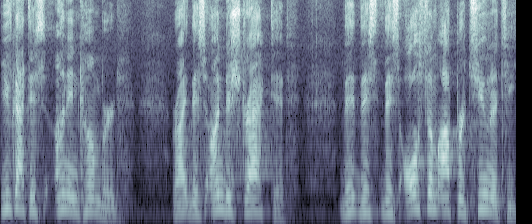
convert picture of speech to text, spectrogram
you've got this unencumbered, right, this undistracted, this, this awesome opportunity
